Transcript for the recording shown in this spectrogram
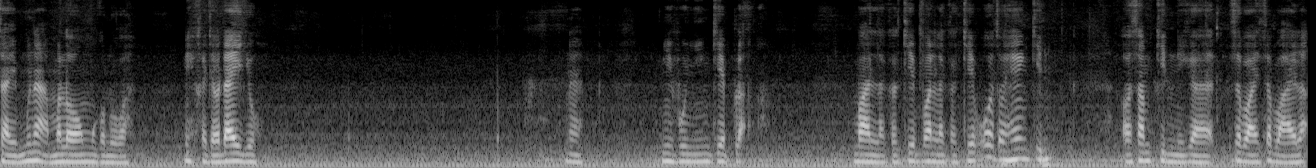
ใส่ๆมื้อหน้ามาลองมันก่อนบ่วะนี่เขาเจะได้อยู่นะมีผู้หญิงเก็บละวันละก็เก็บวันละก็เก็บโอ้ตัวแห้งกิน เอาซ้ำกินนี่ก็สบายสบายๆละ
